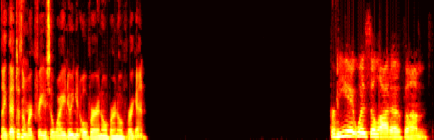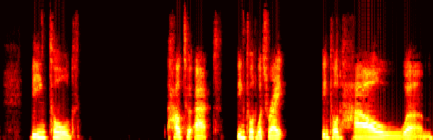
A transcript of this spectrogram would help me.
Like, that doesn't work for you. So why are you doing it over and over and over again? For me, it was a lot of um, being told how to act, being told what's right, being told how, um,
